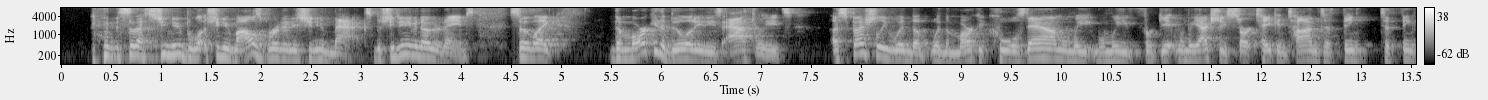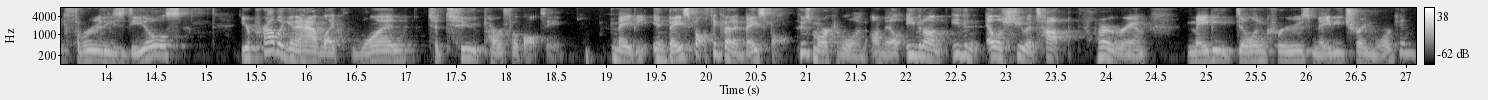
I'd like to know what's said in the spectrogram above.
so that she knew she knew Myles Brennan and she knew Max, but she didn't even know their names. So like the marketability of these athletes, especially when the when the market cools down, when we when we forget when we actually start taking time to think to think through these deals, you're probably going to have like one to two per football team. Maybe in baseball, think about it in baseball. Who's marketable on the even on even LSU, a top program maybe Dylan Crews, maybe Trey Morgan.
